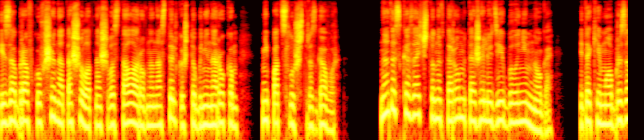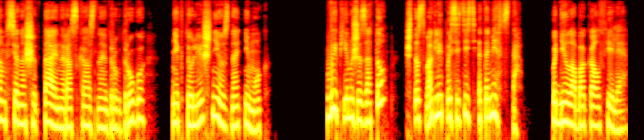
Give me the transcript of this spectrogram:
и, забрав кувшин, отошел от нашего стола ровно настолько, чтобы ненароком не подслушать разговор. Надо сказать, что на втором этаже людей было немного, и таким образом все наши тайны, рассказанные друг другу, никто лишний узнать не мог. «Выпьем же за то, что смогли посетить это место», — подняла бокал Фелия.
